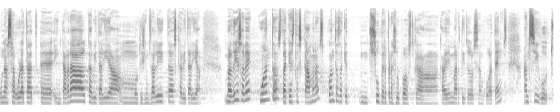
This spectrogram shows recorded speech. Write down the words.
una seguretat eh, integral, que evitaria moltíssims delictes, que evitaria... M'agradaria saber quantes d'aquestes càmeres, quantes d'aquest superpressupost que, que vam invertir tots els santcugatencs han sigut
